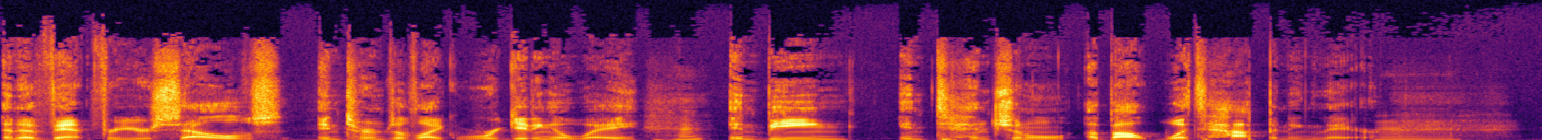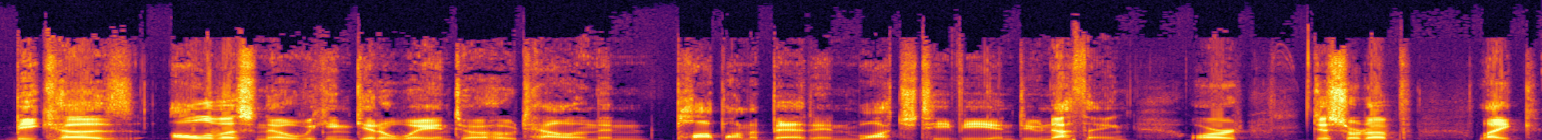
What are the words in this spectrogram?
an event for yourselves in terms of like we're getting away mm-hmm. and being intentional about what's happening there. Mm. Because all of us know we can get away into a hotel and then plop on a bed and watch TV and do nothing, or just sort of like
